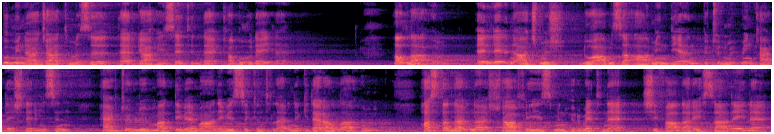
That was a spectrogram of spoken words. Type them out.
bu münacatımızı dergah izzetinde kabul eyle. Allah'ım ellerini açmış duamıza amin diyen bütün mümin kardeşlerimizin her türlü maddi ve manevi sıkıntılarını gider Allah'ım. Hastalarına Şafi ismin hürmetine şifalar ihsan eyle.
